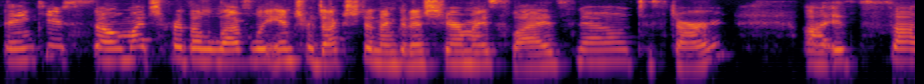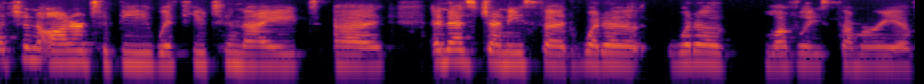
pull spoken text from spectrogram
Thank you so much for the lovely introduction. I'm going to share my slides now to start. Uh, it's such an honor to be with you tonight. Uh, and as Jenny said, what a what a lovely summary of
